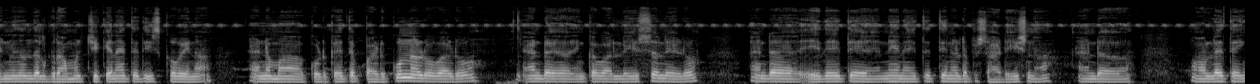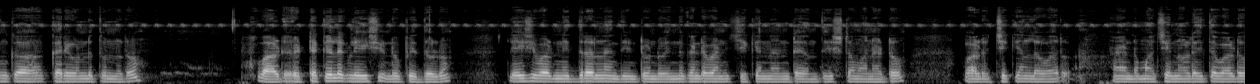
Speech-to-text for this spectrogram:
ఎనిమిది వందల గ్రాముల చికెన్ అయితే తీసుకుపోయినా. అండ్ మా కొడుకు అయితే పడుకున్నాడు వాడు. అండ్ ఇంకా వాళ్ళు వేస్తలేడు అండ్ uh, ఏదైతే నేనైతే తినడం స్టార్ట్ చేసిన అండ్ uh, వాళ్ళైతే ఇంకా కర్రీ వండుతున్నారు. వాడు ఎట్టకేళ్ళకి లేచిండు పెద్దోడు. లేచి వాడు నిద్రలోనే తింటుండు. ఎందుకంటే వాడికి చికెన్ అంటే అంత ఇష్టం అన్నట్టు వాడు చికెన్ లవర్. అండ్ మా చిన్నోడైతే వాడు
